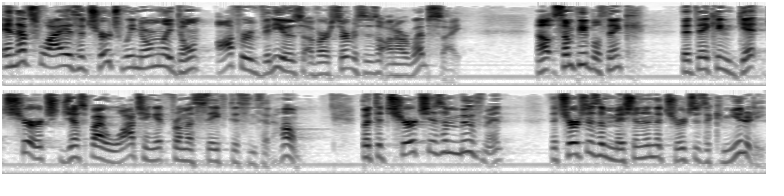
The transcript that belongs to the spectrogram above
And that's why as a church, we normally don't offer videos of our services on our website. Now, some people think that they can get church just by watching it from a safe distance at home. But the church is a movement, the church is a mission, and the church is a community.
